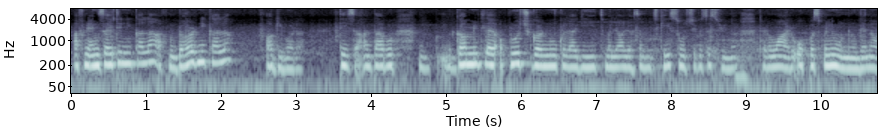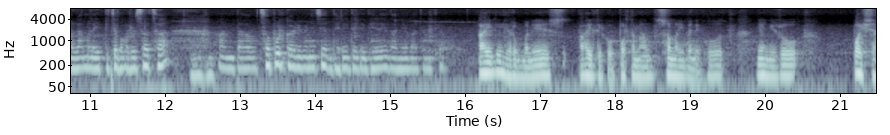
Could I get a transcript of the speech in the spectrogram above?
आफ्नो एङ्जाइटी निकाल आफ्नो डर निकाल अघि बढ। त्यही छ। अन्त अब गभर्मेन्टलाई अप्रोच गर्नुको लागि मैले अहिलेसम्म चाहिँ केही सोचेको चाहिँ छुइनँ। तर उहाँहरू ओपोज पनि हुनु हुँदैन होला। मलाई यति चाहिँ भरोसा छ। अन्त सपोर्ट गऱ्यो भने चाहिँ धेरै धेरै धेरै धन्यवाद हुन्थ्यो। अहिले हेरौँ भने अहिलेको वर्तमान समय भनेको यहाँनिर पैसा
